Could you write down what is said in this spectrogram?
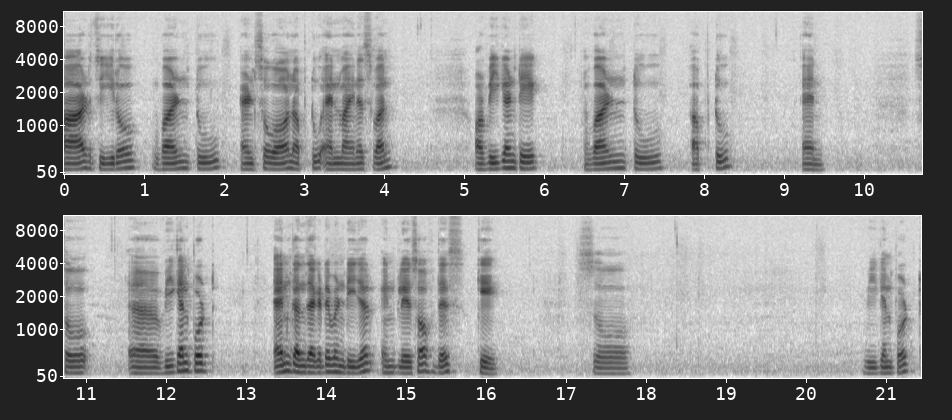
are 0 1 2 and so on up to n minus 1 or we can take 1 2 up to n. So uh, we can put n consecutive integer in place of this k so we can put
